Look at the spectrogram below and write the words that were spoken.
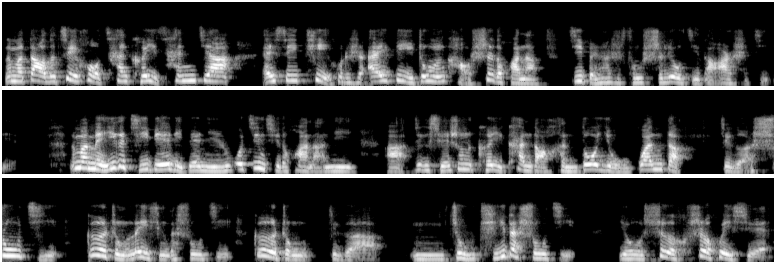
那么到了最后参可以参加。ACT 或者是 IB 中文考试的话呢，基本上是从十六级到二十级别。那么每一个级别里边，你如果进去的话呢，你啊这个学生呢可以看到很多有关的这个书籍，各种类型的书籍，各种这个嗯主题的书籍，有社社会学、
